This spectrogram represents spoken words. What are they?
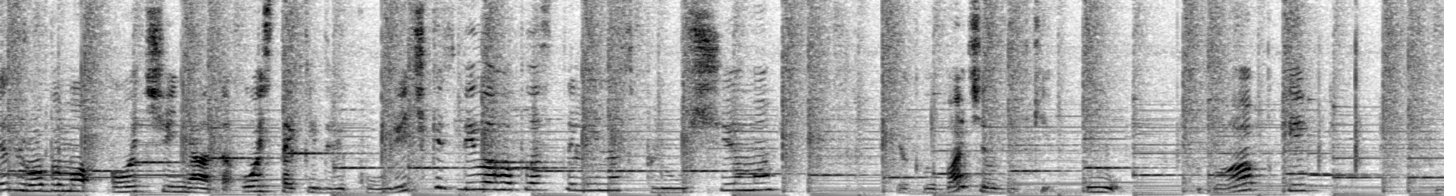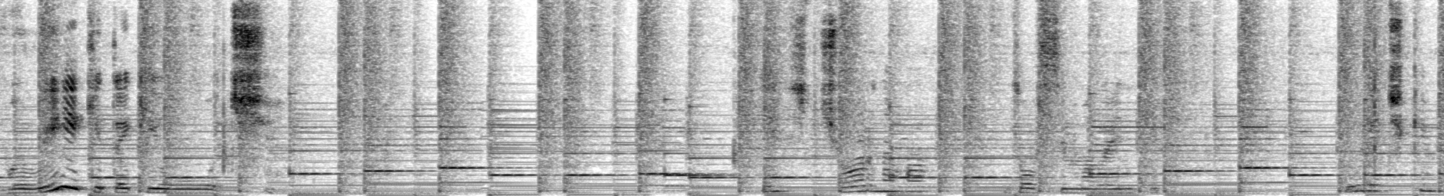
І зробимо оченята. Ось такі дві кулечки з білого пластиліна сплющуємо. Як ви бачили, дітки, у бабки великі такі очі. І з чорного зовсім маленькі кулечки.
